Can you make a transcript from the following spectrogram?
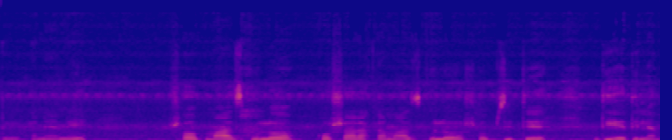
দিই। এখানে আমি সব মাছগুলো, কষা রাখা মাছগুলো সবজিতে দিয়ে দিলাম।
